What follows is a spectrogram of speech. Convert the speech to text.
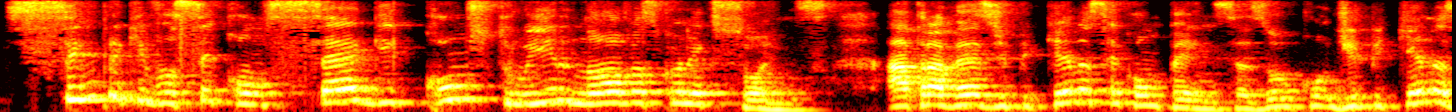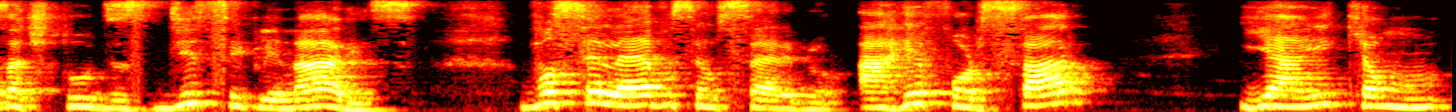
sempre que você consegue construir novas conexões através de pequenas recompensas ou de pequenas atitudes disciplinares, você leva o seu cérebro a reforçar e é aí que é um,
